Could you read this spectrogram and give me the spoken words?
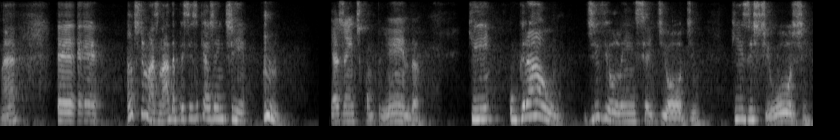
né? É, antes de mais nada, é preciso que a gente que a gente compreenda que o grau de violência e de ódio que existe hoje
